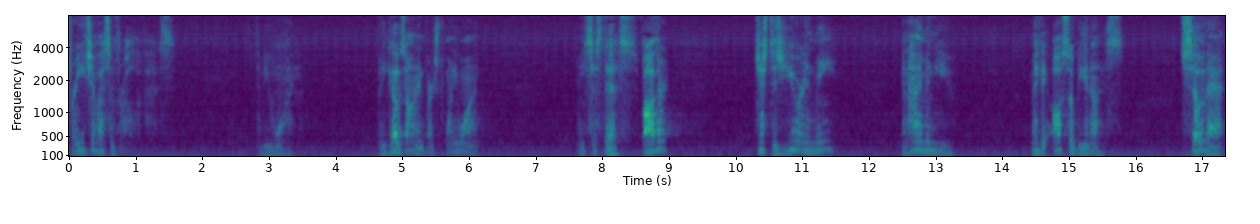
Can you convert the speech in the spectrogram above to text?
For each of us and for all of us to be one. But he goes on in verse 21. And he says this Father, just as you are in me and I am in you, may they also be in us. So that,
